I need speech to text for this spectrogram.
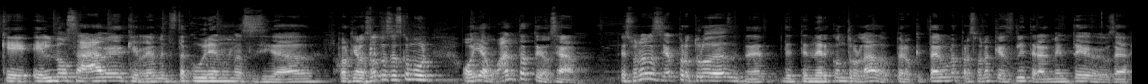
que él no sabe que realmente está cubriendo una necesidad. Porque a nosotros es como un, oye, aguántate, o sea, es una necesidad, pero tú lo debes de tener, de tener controlado. Pero ¿qué tal una persona que es literalmente, o sea,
